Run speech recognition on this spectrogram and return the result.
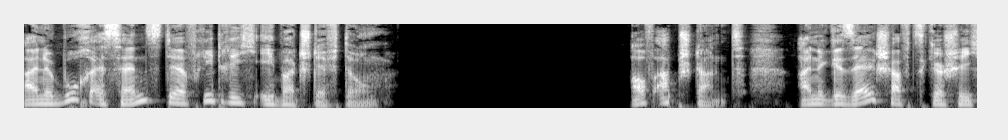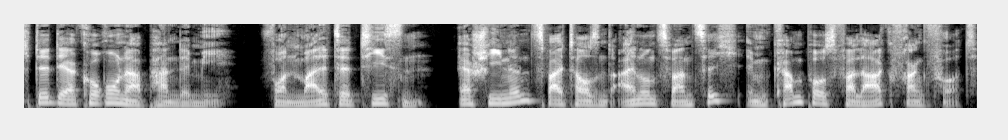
Eine Buchessenz der Friedrich-Ebert-Stiftung. Auf Abstand. Eine Gesellschaftsgeschichte der Corona-Pandemie von Malte Thiessen. Erschienen 2021 im Campus Verlag Frankfurt.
